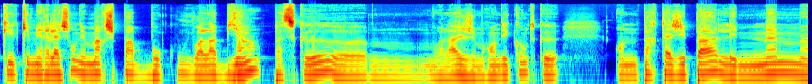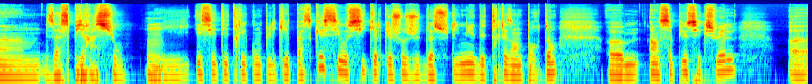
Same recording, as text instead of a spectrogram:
que, que mes relations ne marchent pas beaucoup, voilà, bien, parce que euh, voilà, je me rendais compte que on ne partageait pas les mêmes euh, aspirations. Mm. Et, et c'était très compliqué parce que c'est aussi quelque chose, je dois souligner, de très important. Euh, un sapiosexuel euh,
